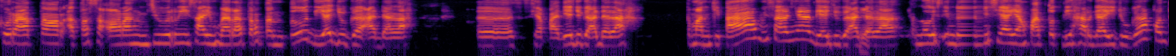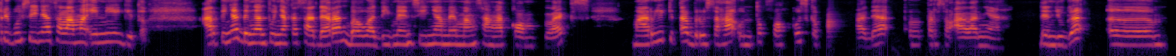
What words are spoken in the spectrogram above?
kurator atau seorang juri sayembara tertentu dia juga adalah uh, siapa dia juga adalah teman kita misalnya dia juga yeah. adalah penulis Indonesia yang patut dihargai juga kontribusinya selama ini gitu. Artinya dengan punya kesadaran bahwa dimensinya memang sangat kompleks, mari kita berusaha untuk fokus kepada uh, persoalannya. Dan juga um,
